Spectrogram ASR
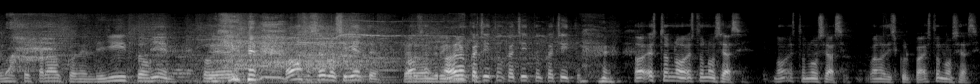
Hemos preparado con el liguito. Bien, con- eh, vamos a hacer lo siguiente. Vamos a- ver, un cachito, un cachito, un cachito. No, esto no, esto no se hace. ¿no? Esto no se hace. Van a disculpar, esto no se hace.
